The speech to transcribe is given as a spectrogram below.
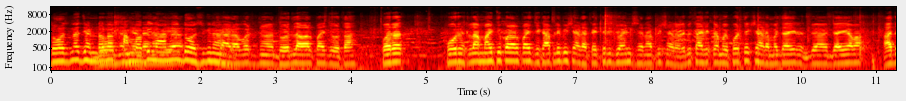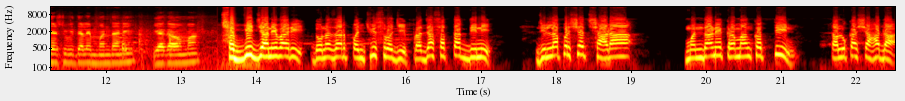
दोज ना झेंडाला शाळावर ध्वज लावायला पाहिजे होता. परत पोरीसला माहिती पडायला पाहिजे की आपली बी शाळा काहीतरी जॉईंट सण आपली शाळेला बी कार्यक्रम आहे. प्रत्येक शाळेमध्ये जायावा आदर्श विद्यालय मंदाने या गावामा सव्वीस जानेवारी दोन हजार पंचवीस रोजी प्रजासत्ताक दिनी जिल्हा परिषद शाळा मंदाणे क्रमांक तीन तालुका शहादा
